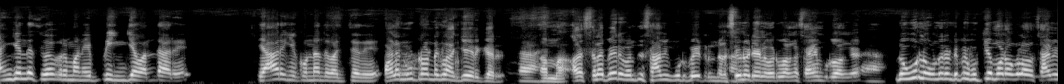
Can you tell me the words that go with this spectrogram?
அங்கிருந்து சிவபெருமான் எப்படி இங்க வந்தாரு? யாரு இங்க கொண்டாந்து வச்சது? பல நூற்றாண்டுகள் அங்கேயே இருக்காரு. ஆமா. அது சில பேர் வந்து சாமி கும்பிட்டு போயிட்டு இருந்தாங்க. சிவனடியால வருவாங்க சாமி கும்பிடுவாங்க. ஆ. இந்த ஊர்ல ஒண்ணு ரெண்டு பேர் முக்கியமானவங்களும் சாமி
